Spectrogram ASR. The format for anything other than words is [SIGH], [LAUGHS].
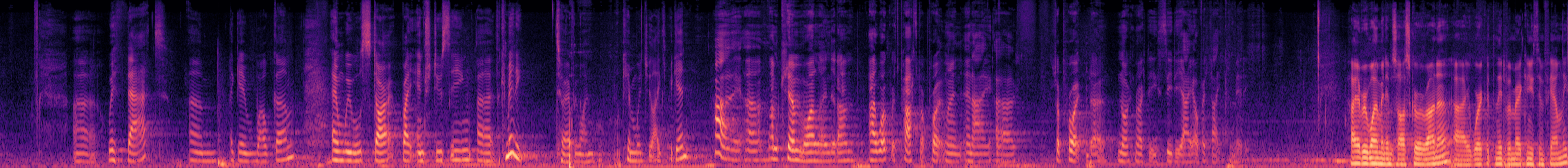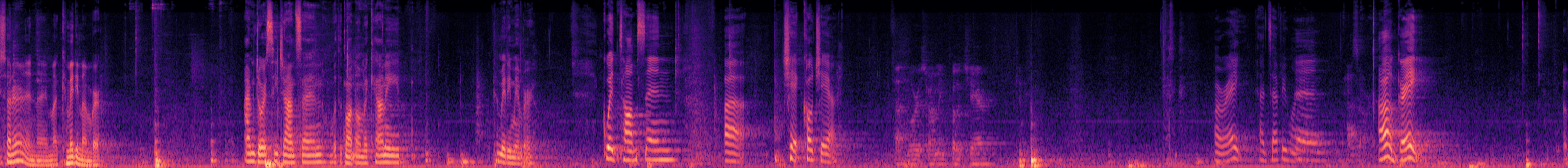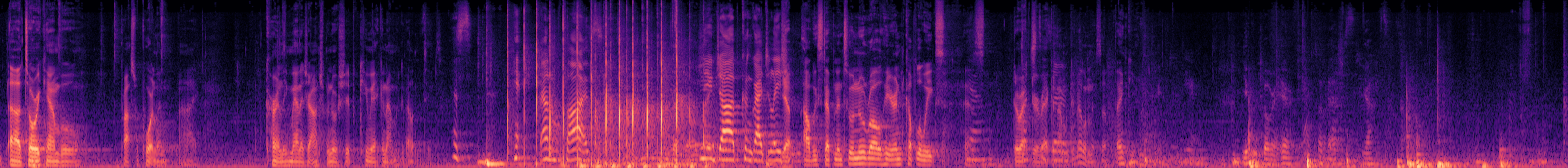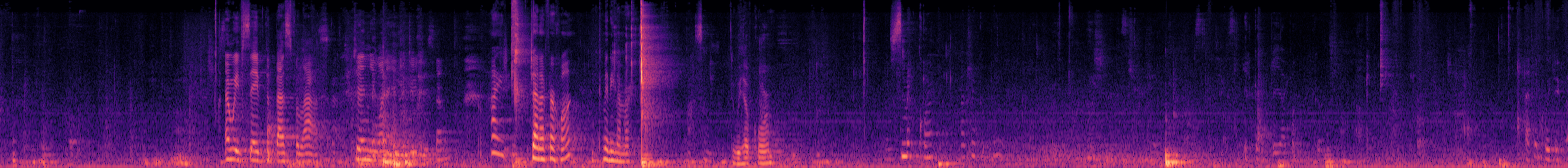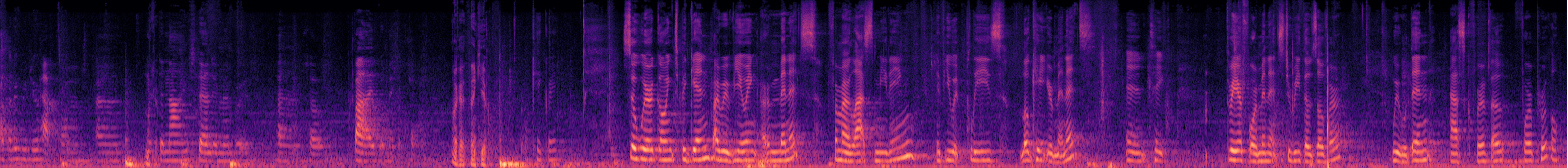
Uh, with that, um, again, welcome, and we will start by introducing uh, the committee to everyone. Kim, would you like to begin? Hi, uh, I'm Kim Moreland, and I'm, I work with Prosper Portland, and I uh, support the North Northeast CDI Oversight Committee. Hi, everyone. My name is Oscar Arana. I work at the Native American Youth and Family Center, and I'm a committee member. I'm Dorsey Johnson with the Multnomah County Committee Member. Gwen Thompson, uh, chair, co-chair. Uh, Morris Drummond, co-chair. All right, that's everyone. And Oh, great. Uh, Tori Campbell, Prosper Portland. I currently manage our entrepreneurship, community economic development teams. Yes. [LAUGHS] Round of applause. New job, congratulations. Yep, I'll be stepping into a new role here in a couple of weeks Yeah. as Director of Economic deserved. Development, so thank you. You can go right here. Okay. Yeah. And we've saved the best for last. Jen, you want to introduce yourself? Hi, Jennifer Huang, committee member. Awesome. Do we have quorum? Smith Corp. it's got to be up on the screen. I think we do, I believe we do have one, um, with the nine standing members, um, so five will make a quorum. Okay, thank you. Okay, great. So we're going to begin by reviewing our minutes from our last meeting. If you would please locate your minutes and take three or four minutes to read those over. We will then ask for a vote for approval.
